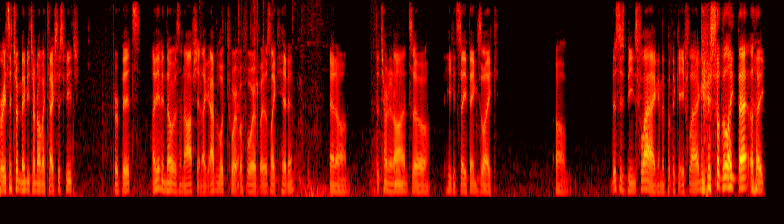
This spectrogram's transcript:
Turned- made me turn on my text to speech for bits. I didn't even know it was an option. Like I've looked for it before, but it was like hidden. And um, to turn it Mm. on so he could say things like, um, "This is Bean's flag," and then put the gay flag or something like that. Like,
